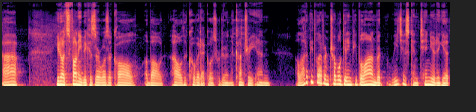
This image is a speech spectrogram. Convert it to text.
Ah, you know, it's funny because there was a call about how the COVID echoes were doing in the country, and a lot of people are having trouble getting people on, but we just continue to get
